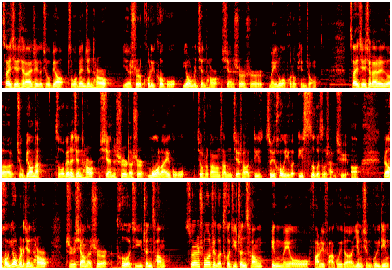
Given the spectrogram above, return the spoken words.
再接下来这个酒标，左边箭头也是库里克股，右面箭头显示是梅洛葡萄品种。再接下来这个酒标呢，左边的箭头显示的是莫莱谷，就是刚刚咱们介绍第最后一个第四个子产区啊。然后右边的箭头指向的是特级珍藏。虽然说这个特级珍藏并没有法律法规的硬性规定，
